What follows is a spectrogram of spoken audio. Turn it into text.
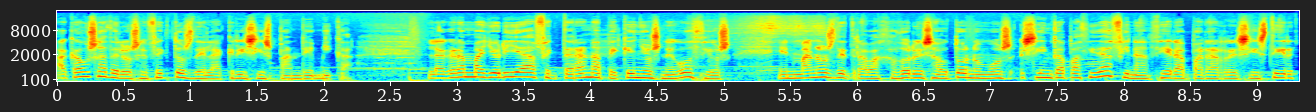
a causa de los efectos de la crisis pandémica. La gran mayoría afectarán a pequeños negocios, en manos de trabajadores autónomos sin capacidad financiera para resistir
